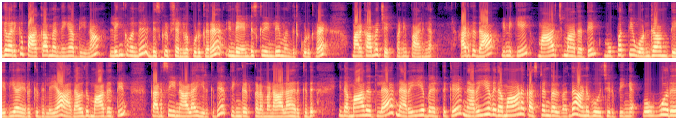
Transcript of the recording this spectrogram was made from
இது வரைக்கும் பார்க்காம இருந்தீங்க அப்படின்னா லிங்க் வந்து டிஸ்கிரிப்ஷனில் கொடுக்குறேன். இந்த எண்டு ஸ்க்ரீன்லேயும் வந்துட்டு கொடுக்குறேன். மறக்காமல் செக் பண்ணி பாருங்கள் அடுத்ததா இன்னைக்கு மார்ச் மாதத்தின் முப்பத்தி ஒன்றாம் தேதியாக இருக்குது இல்லையா? அதாவது மாதத்தின் கடைசி நாளாக இருக்குது திங்கட்கிழமை நாளாக இருக்குது. இந்த மாதத்தில் நிறைய பேர்த்துக்கு நிறைய விதமான கஷ்டங்கள் வந்து அனுபவிச்சிருப்பீங்க. ஒவ்வொரு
